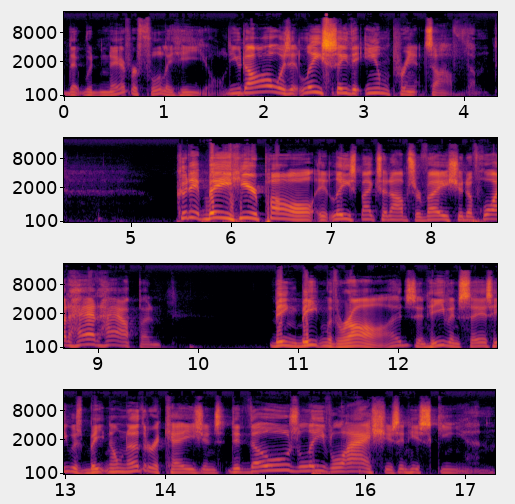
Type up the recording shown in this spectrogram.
that would never fully heal? You'd always at least see the imprints of them. Could it be here Paul at least makes an observation of what had happened being beaten with rods, and he even says he was beaten on other occasions, did those leave lashes in his skin?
